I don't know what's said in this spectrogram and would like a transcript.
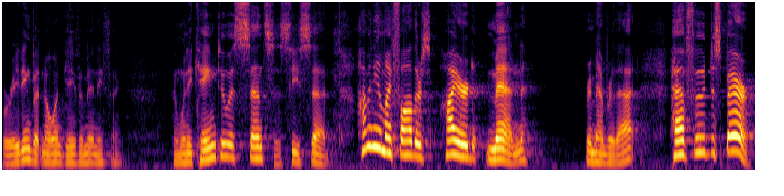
were eating, but no one gave him anything. And when he came to his senses, he said, How many of my father's hired men, remember that, have food to spare?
